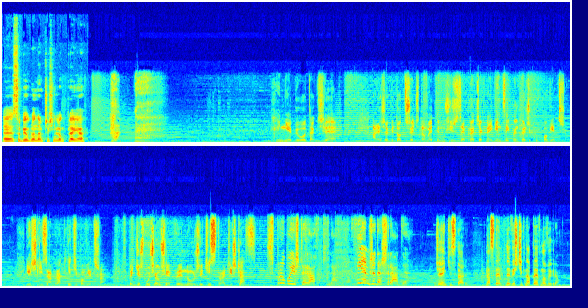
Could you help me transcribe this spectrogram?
e, sobie oglądam wcześniej long playa. Nie było tak źle. Ale żeby dotrzeć do mety, musisz zebrać jak najwięcej pęcherzyków powietrza. Jeśli zabraknie ci powietrza, będziesz musiał się wynurzyć i stracisz czas. Spróbuj jeszcze raz, Kinaj. Wiem, że dasz radę. Dzięki, stary. Następny wyścig na pewno wygram.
